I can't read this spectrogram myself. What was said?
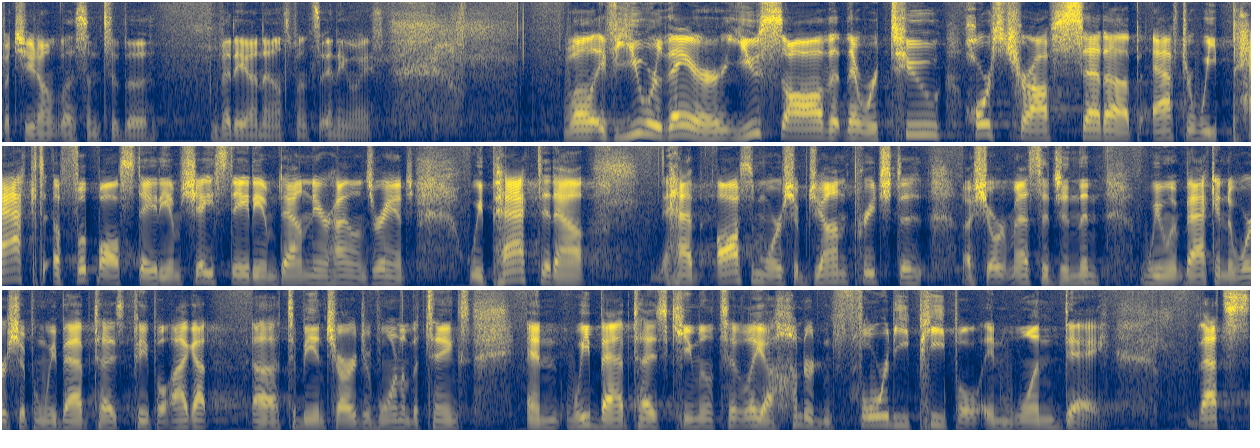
But you don't listen to the video announcements, anyways. Well, if you were there, you saw that there were two horse troughs set up after we packed a football stadium, Shea Stadium, down near Highlands Ranch. We packed it out, had awesome worship. John preached a, a short message, and then we went back into worship and we baptized people. I got uh, to be in charge of one of the tanks, and we baptized cumulatively 140 people in one day that's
